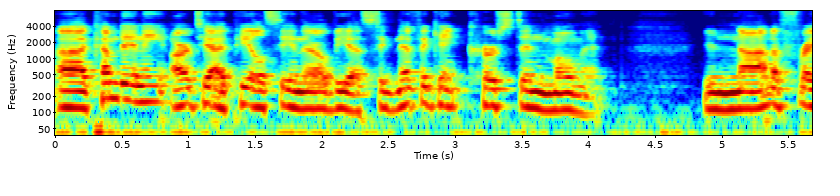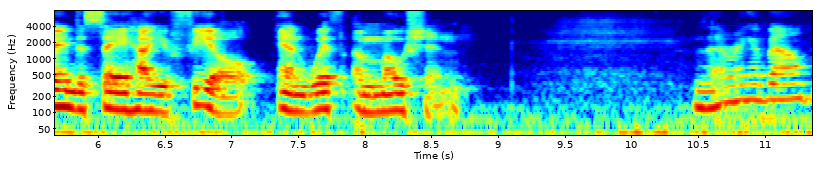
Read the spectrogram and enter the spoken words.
Uh, come to any RTI PLC and there will be a significant Kirsten moment. You're not afraid to say how you feel and with emotion. Does that ring a bell?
